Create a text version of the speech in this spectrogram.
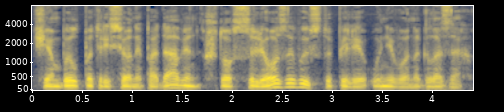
чем был потрясен и подавлен, что слезы выступили у него на глазах.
